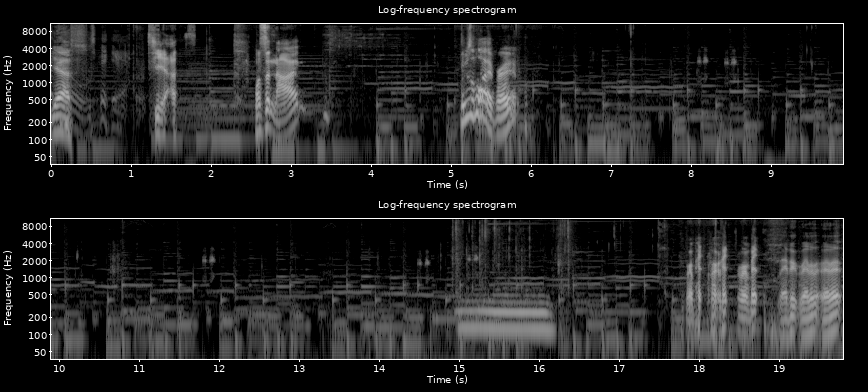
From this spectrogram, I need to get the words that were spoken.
Yes. yes. Was it not? He was alive, right? Ribbit, ribbit, ribbit. Rabbit, rabbit, rabbit.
